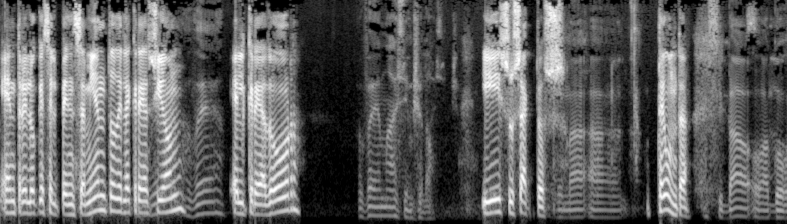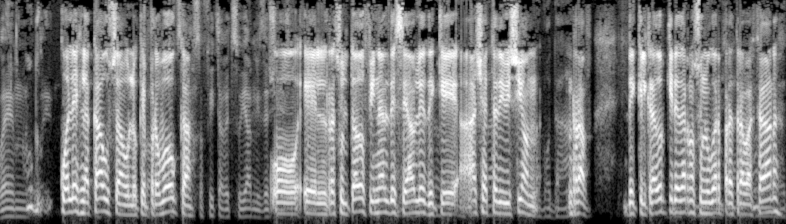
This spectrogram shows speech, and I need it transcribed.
entre lo que es el pensamiento de la creación, el creador y sus actos. Pregunta, ¿cuál es la causa o lo que provoca o el resultado final deseable de que haya esta división? Rav, de que el Creador quiere darnos un lugar para trabajar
